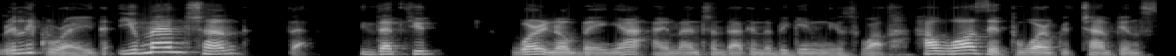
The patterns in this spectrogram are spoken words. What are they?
Really great. You mentioned that that you were in albania i mentioned that in the beginning as well. How was it to work with champions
